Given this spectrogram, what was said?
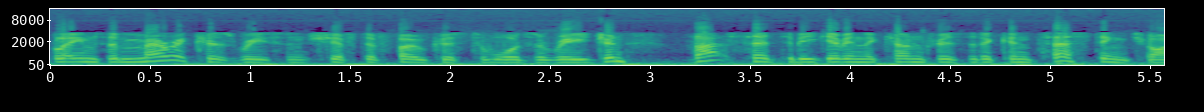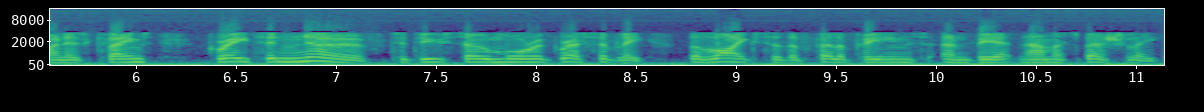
blames America's recent shift of focus towards the region. That's said to be giving the countries that are contesting China's claims greater nerve to do so more aggressively, the likes of the Philippines and Vietnam especially.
